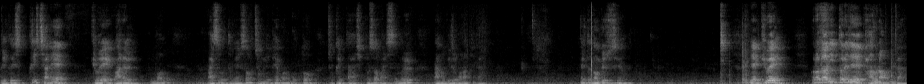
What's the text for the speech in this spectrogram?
우리 크리스- 크리스찬의 교회관을 한번 말씀을 통해서 정립해보는 것도 좋겠다 싶어서 말씀을 나누기를 원합니다. 일단 넘겨주세요. 예, 교회. 그러면 인터넷에 바로 나옵니다.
